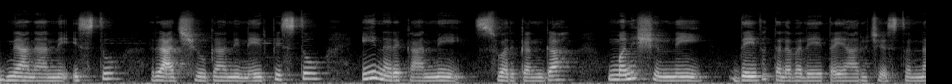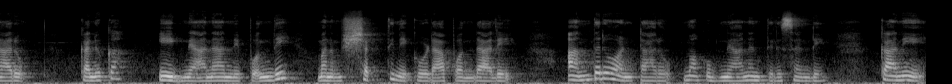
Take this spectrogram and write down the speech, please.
జ్ఞానాన్ని ఇస్తూ రాజ్యోగాన్ని నేర్పిస్తూ ఈ నరకాన్ని స్వర్గంగా మనుషుల్ని దేవతల వలె తయారు చేస్తున్నారు. కనుక ఈ జ్ఞానాన్ని పొంది మనం శక్తిని కూడా పొందాలి. అందరూ అంటారు మాకు జ్ఞానం తెలుసండి. కానీ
